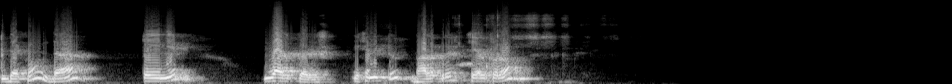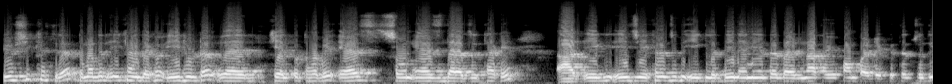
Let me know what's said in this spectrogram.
দেখো দা ট্রেনের ওয়ার্কার এখানে একটু ভালো করে খেয়াল করো। প্রিয় শিক্ষার্থীরা, তোমাদের এইখানে দেখো এই রুলটা খেয়াল করতে হবে অ্যাজ সোন অ্যাজ দ্বারা যে থাকে আর এই যে এখানে যদি এইগুলো দেন এনি আদার বাইরে না থাকে কম্পারেটিভ ক্ষেত্রে যদি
